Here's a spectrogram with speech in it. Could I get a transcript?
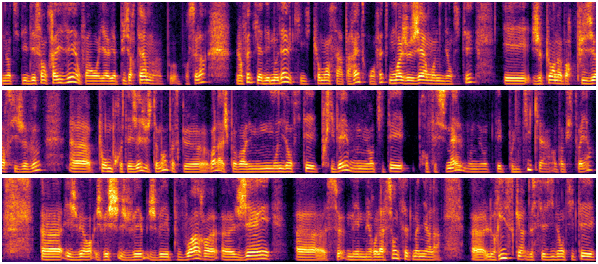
identité décentralisée. Enfin, il y, a, plusieurs termes pour, cela. Mais en fait, il y a des modèles qui commencent à apparaître où en fait, moi, je gère mon identité et je peux en avoir plusieurs si je veux euh, pour me protéger justement parce que voilà, je peux avoir mon identité privée, mon identité professionnelle, mon identité politique hein, en tant que citoyen, euh, et je vais, je vais, je vais, je vais pouvoir euh, gérer mes, relations de cette manière-là. le risque de ces identités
